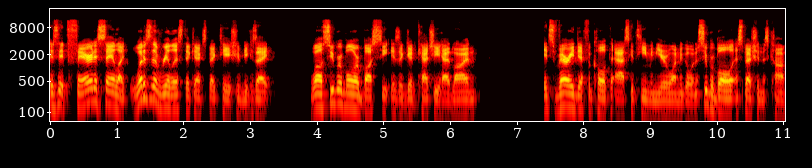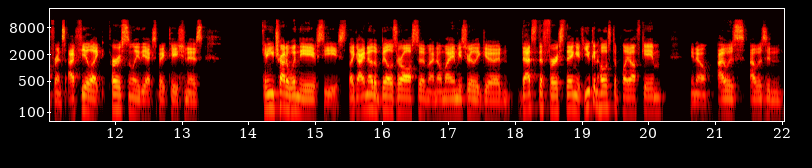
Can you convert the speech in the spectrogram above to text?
Is it fair to say, like, what is the realistic expectation? Because I, well, Super Bowl or bust is a good catchy headline. It's very difficult to ask a team in year one to go in a Super Bowl, especially in this conference. I feel like personally, the expectation is can you try to win the AFC East? Like I know the Bills are awesome. I know Miami's really good. That's the first thing. If you can host a playoff game, you know, I was I was in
